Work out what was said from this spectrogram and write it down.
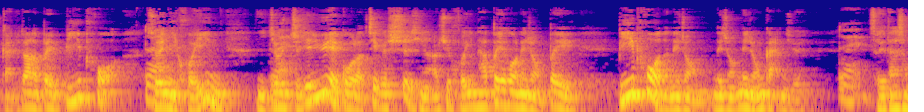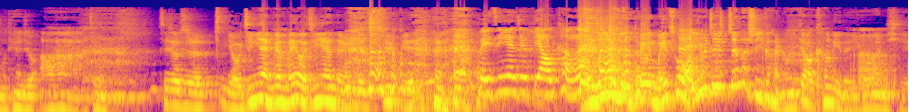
感觉到了被逼迫，所以你回应你就直接越过了这个事情，而去回应他背后那种被逼迫的那种那种那种感觉。对，所以当时我们听着就啊，就这就是有经验跟没有经验的人的区别。没经验就掉坑了。没经验就 对，没错，因为这真的是一个很容易掉坑里的一个问题。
